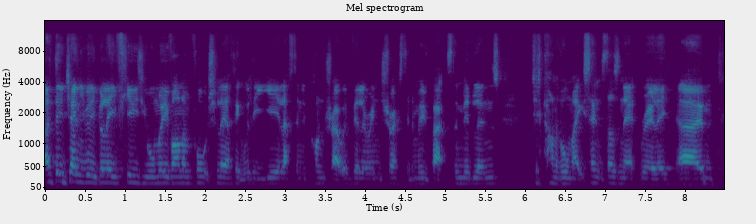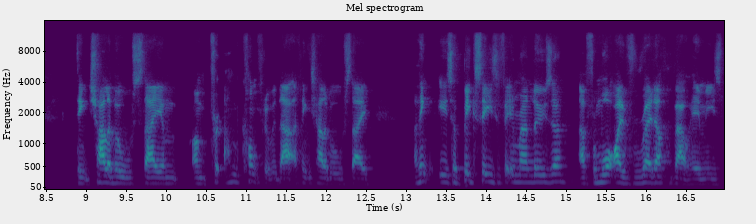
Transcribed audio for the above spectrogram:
I do genuinely believe Hughesy will move on. Unfortunately, I think with a year left in the contract, with Villa interested to move back to the Midlands, just kind of all makes sense, doesn't it? Really. Um, I think Chalobah will stay. I'm I'm I'm confident with that. I think Chalobah will stay. I think it's a big season for Imran Louza. Uh, from what I've read up about him, he's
